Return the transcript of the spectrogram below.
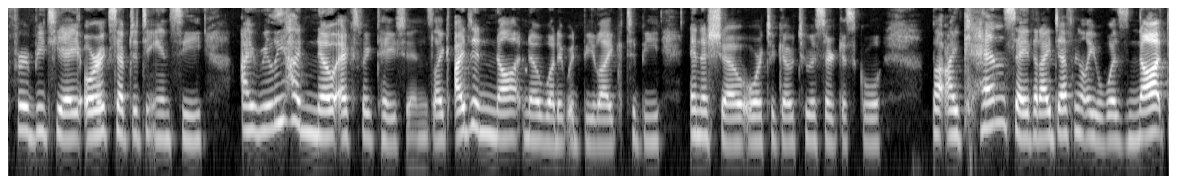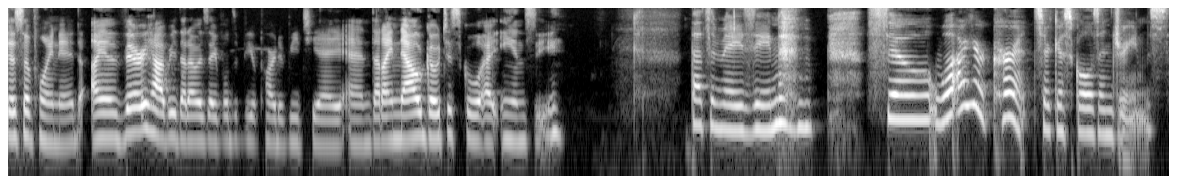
for BTA or accepted to ENC, I really had no expectations. Like, I did not know what it would be like to be in a show or to go to a circus school. But I can say that I definitely was not disappointed. I am very happy that I was able to be a part of BTA and that I now go to school at ENC. That's amazing. so, what are your current circus goals and dreams?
